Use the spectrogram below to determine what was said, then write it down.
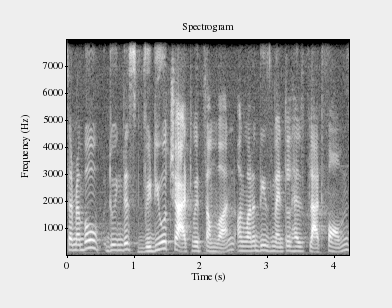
So I remember doing this video chat with someone on one of these mental health platforms.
